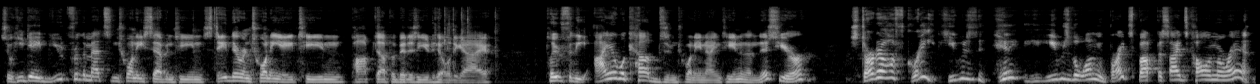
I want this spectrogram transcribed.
So he debuted for the Mets in 2017, stayed there in 2018, popped up a bit as a utility guy, played for the Iowa Cubs in 2019, and then this year started off great. He was he, he was the one bright spot besides Colin Moran.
